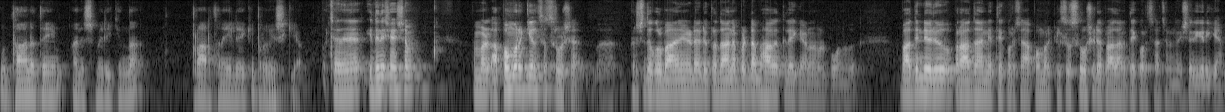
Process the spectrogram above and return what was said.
ഉദ്ധാനത്തെയും അനുസ്മരിക്കുന്ന പ്രാർത്ഥനയിലേക്ക് പ്രവേശിക്കുക. ഇതിനുശേഷം നമ്മൾ അപ്പമുറിക്കൽ ശുശ്രൂഷ പരിശുദ്ധ കുർബാനയുടെ ഒരു പ്രധാനപ്പെട്ട ഭാഗത്തിലേക്കാണ് നമ്മൾ പോകുന്നത്. അപ്പോൾ അതിന്റെ ഒരു പ്രാധാന്യത്തെക്കുറിച്ച് അപ്പമർക്കിൽ ശുശ്രൂഷയുടെ പ്രാധാന്യത്തെക്കുറിച്ച് അച്ഛനൊന്ന് വിശദീകരിക്കാം.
